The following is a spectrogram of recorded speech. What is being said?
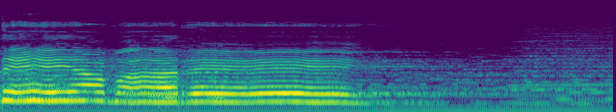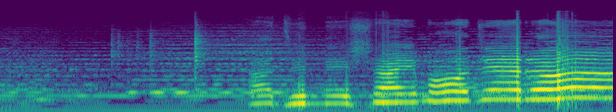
দে আমারে। আজ নেশায় মজে রয়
